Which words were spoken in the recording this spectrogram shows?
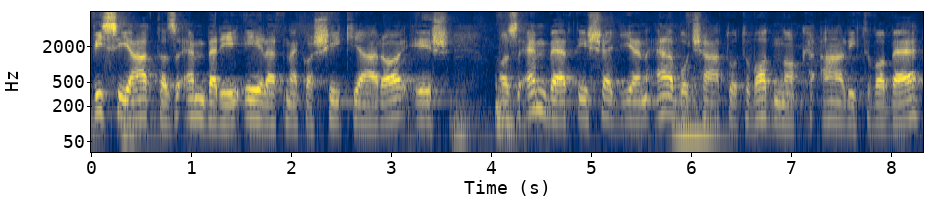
viszi át az emberi életnek a síkjára, és az embert is egy ilyen elbocsátott vadnak állítva be,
